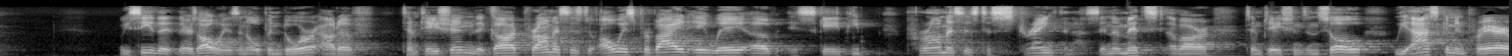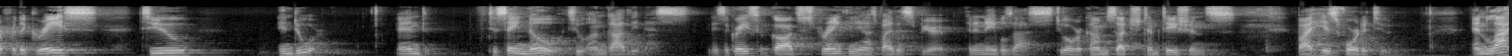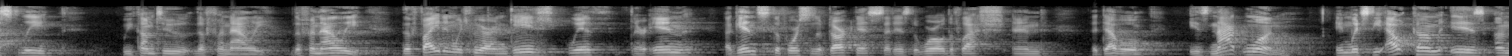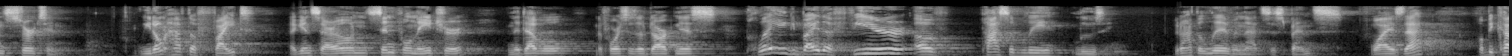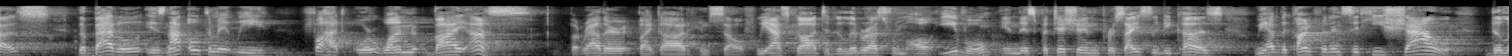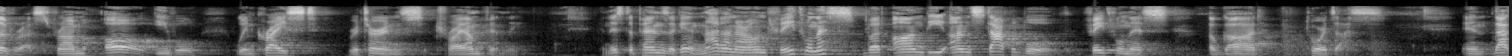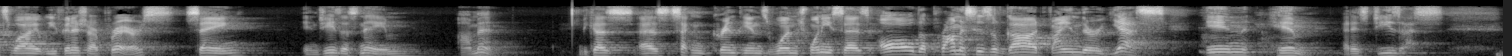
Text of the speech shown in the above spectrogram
We see that there's always an open door out of temptation, that God promises to always provide a way of escape. He promises to strengthen us in the midst of our temptations. And so we ask Him in prayer for the grace to endure and to say no to ungodliness. It is the grace of God strengthening us by the Spirit that enables us to overcome such temptations by His fortitude. And lastly, we come to the finale. The finale, the fight in which we are engaged with or in against the forces of darkness, that is the world, the flesh, and the devil, is not one in which the outcome is uncertain. We don't have to fight against our own sinful nature and the devil, and the forces of darkness, plagued by the fear of possibly losing. We don't have to live in that suspense. Why is that? Well, because the battle is not ultimately fought or won by us, but rather by God Himself. We ask God to deliver us from all evil in this petition precisely because we have the confidence that He shall deliver us from all evil when Christ returns triumphantly. And this depends, again, not on our own faithfulness, but on the unstoppable faithfulness of God towards us. And that's why we finish our prayers saying, in Jesus' name, Amen. Because as 2 Corinthians 1.20 says, all the promises of God find their yes in Him. That is Jesus.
